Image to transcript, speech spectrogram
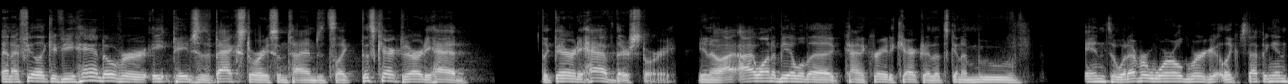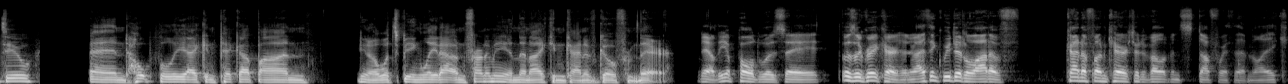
And I feel like if you hand over eight pages of backstory, sometimes it's like this character already had, like they already have their story. You know, I, I want to be able to kind of create a character that's going to move into whatever world we're like stepping into, and hopefully I can pick up on, you know, what's being laid out in front of me, and then I can kind of go from there. Yeah, Leopold was a was a great character. and I think we did a lot of kind of fun character development stuff with him. Like,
